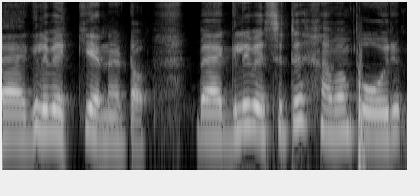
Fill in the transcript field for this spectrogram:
ബാഗിൽ വെക്കുകയാണ് കേട്ടോ. ബാഗിൽ വെച്ചിട്ട് അവൻ പോരും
